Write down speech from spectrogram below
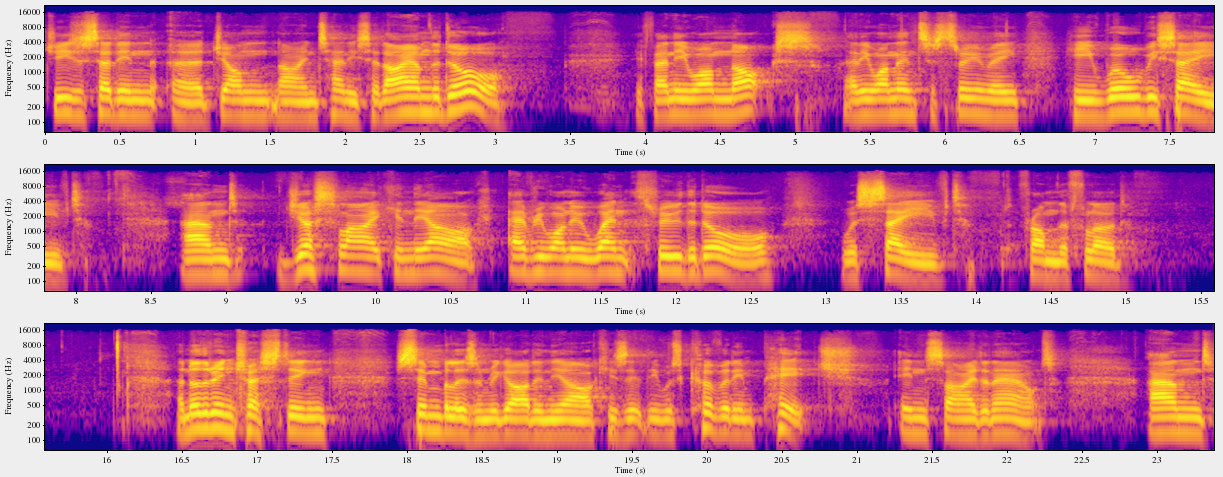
Jesus said in uh, John 9:10, He said, I am the door. If anyone knocks, anyone enters through me, he will be saved. And just like in the ark, everyone who went through the door was saved from the flood. Another interesting symbolism regarding the ark is that it was covered in pitch inside and out. And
